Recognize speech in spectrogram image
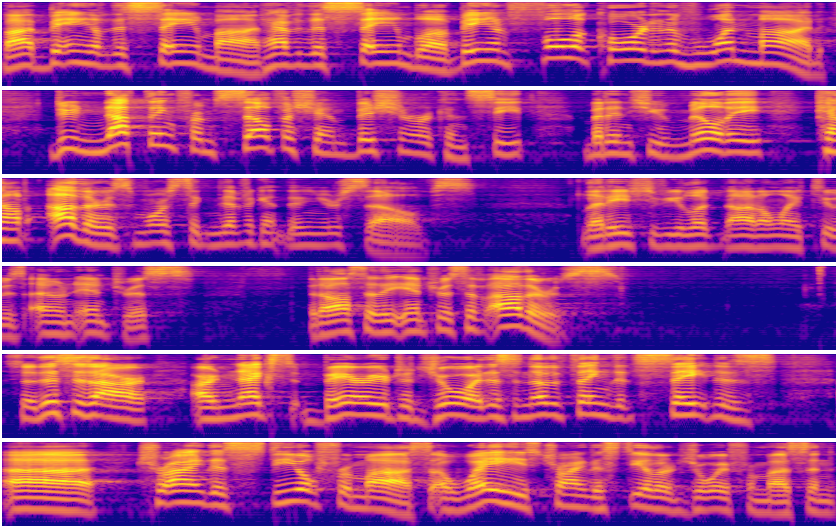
by being of the same mind, having the same love, being in full accord and of one mind. Do nothing from selfish ambition or conceit, but in humility count others more significant than yourselves. Let each of you look not only to his own interests, but also the interests of others. So, this is our, our next barrier to joy. This is another thing that Satan is uh, trying to steal from us, a way he's trying to steal our joy from us. And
